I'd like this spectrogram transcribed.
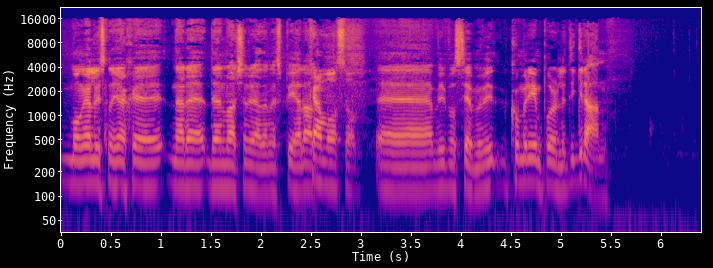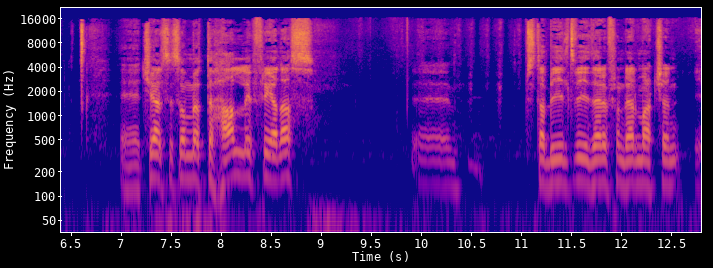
Många lyssnar kanske när det, den matchen redan är spelad. kan vara så. Eh, vi får se men vi kommer in på det lite grann. Eh, Chelsea som mötte Hull i fredags. Eh, stabilt vidare från den matchen. Eh,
